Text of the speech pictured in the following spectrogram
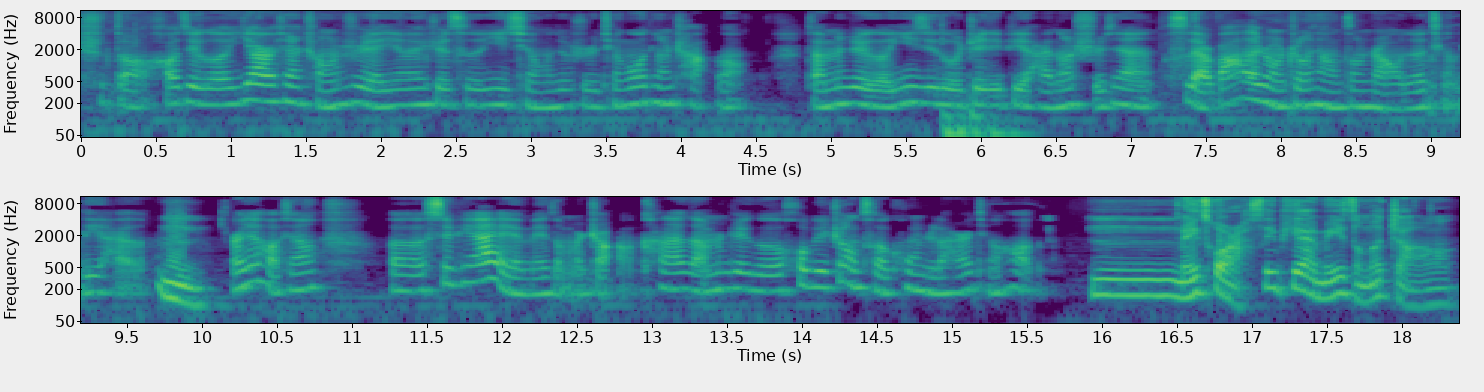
是的，好几个一二线城市也因为这次疫情就是停工停产了。咱们这个一季度 GDP 还能实现四点八的这种正向增长，我觉得挺厉害的。嗯，而且好像，呃，CPI 也没怎么涨，看来咱们这个货币政策控制的还是挺好的。嗯，没错啊，CPI 没怎么涨，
